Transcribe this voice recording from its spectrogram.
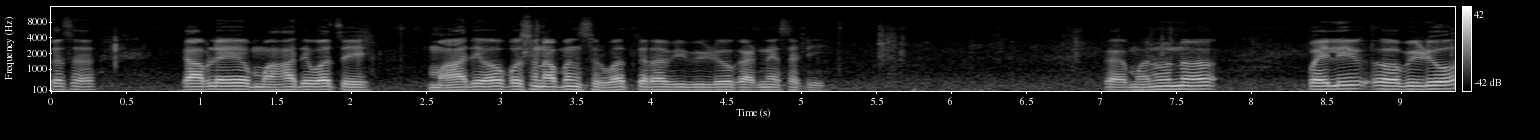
कसं का आपले महादेवाचे महादेवापासून आपण सुरुवात करावी व्हिडिओ काढण्यासाठी. का म्हणून पहिली व्हिडिओ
